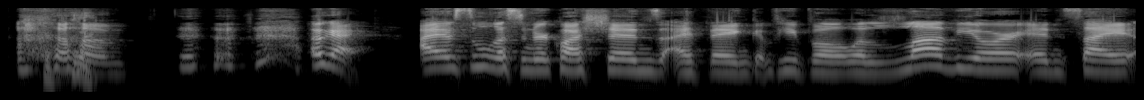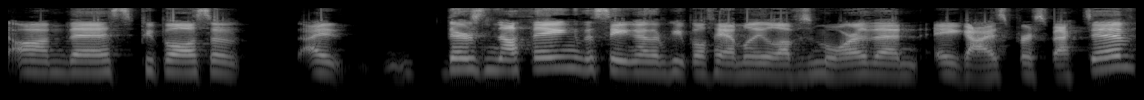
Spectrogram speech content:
um, okay. I have some listener questions. I think people would love your insight on this. People also, I there's nothing the seeing other people family loves more than a guy's perspective.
